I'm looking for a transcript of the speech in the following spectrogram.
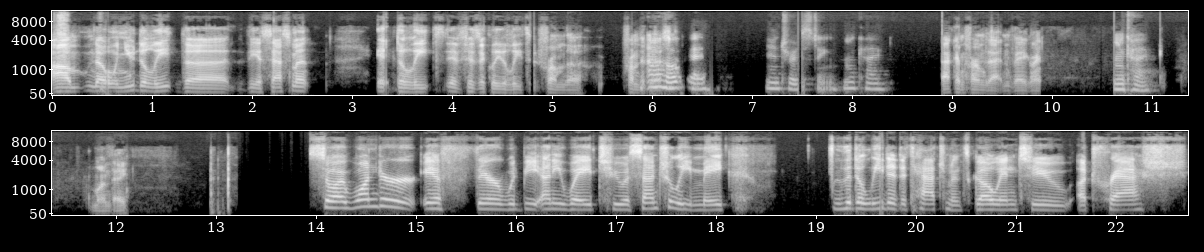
Um, no when you delete the the assessment it deletes it physically deletes it from the from the oh, disk. Oh, okay. Interesting. Okay. I confirmed that in Vagrant. Okay. Monday. So I wonder if there would be any way to essentially make the deleted attachments go into a trash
